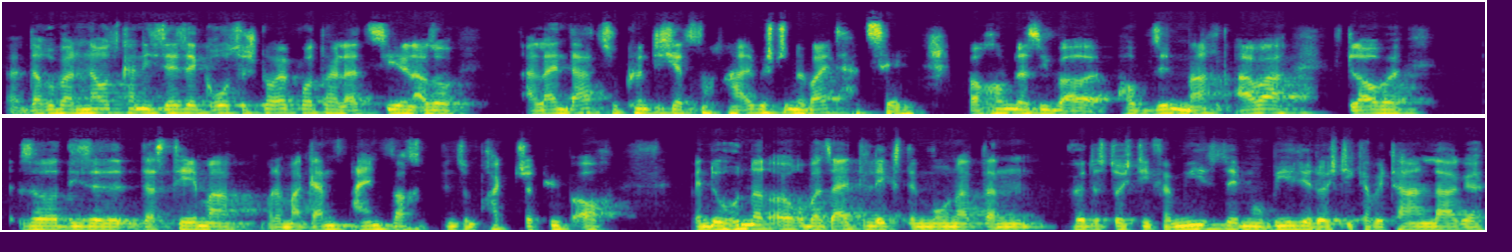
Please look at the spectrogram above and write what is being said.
Äh, darüber hinaus kann ich sehr, sehr große Steuervorteile erzielen. Also allein dazu könnte ich jetzt noch eine halbe Stunde weiter erzählen, warum das überhaupt Sinn macht. Aber ich glaube, so diese, das Thema, oder mal ganz einfach, ich bin so ein praktischer Typ auch, wenn du 100 Euro beiseite legst im Monat, dann wird es durch die vermietete Immobilie, durch die Kapitalanlage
